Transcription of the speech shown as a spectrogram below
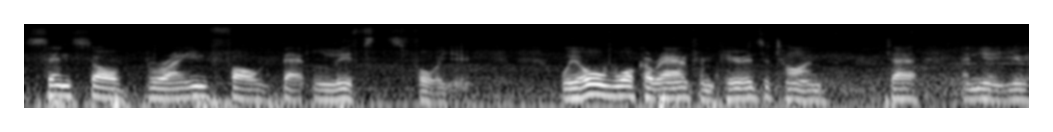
sense of brain fog that lifts for you. We all walk around from periods of time, to, and you, you,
